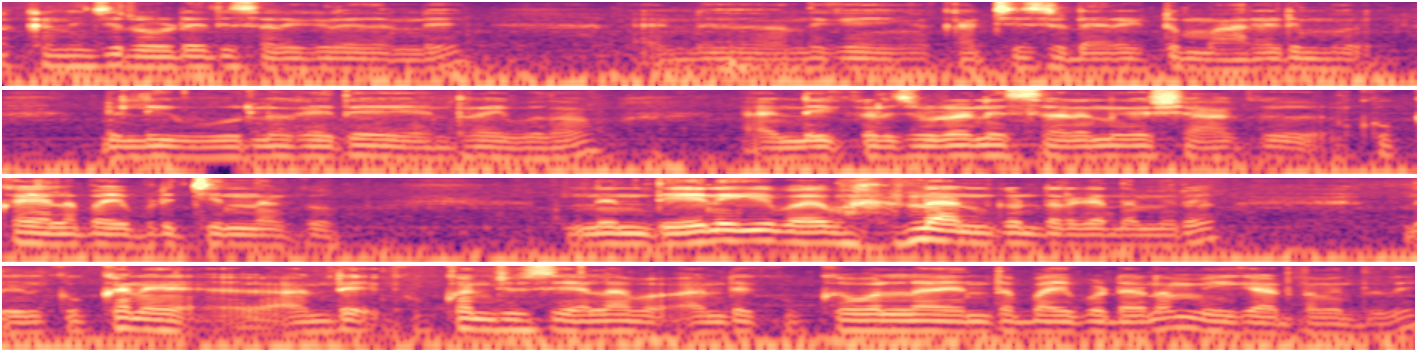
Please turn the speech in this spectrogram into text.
అక్కడి నుంచి రోడ్ అయితే సరిగ్గా లేదండి. అండ్ అందుకే ఇంకా కట్ చేసి డైరెక్ట్ మారేడు మిల్లి ఊర్లోకి అయితే ఎంటర్ అయిపోదాం. అండ్ ఇక్కడ చూడండి సడన్గా షాక్ కుక్క ఎలా భయపడిచ్చింది నాకు. నేను దేనికి భయపడినా అనుకుంటారు కదా మీరు? నేను కుక్కనే అంటే కుక్కని చూసి ఎలా అంటే కుక్క వల్ల ఎంత భయపడ్డానో మీకు అర్థమవుతుంది.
